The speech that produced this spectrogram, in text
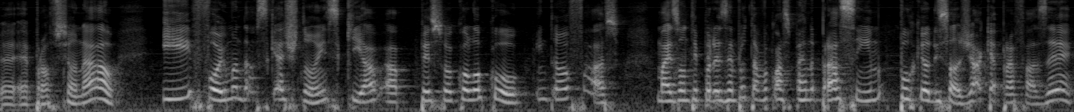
é, é, profissional e foi uma das questões que a, a pessoa colocou. Então eu faço. Mas ontem, por exemplo, eu tava com as pernas pra cima, porque eu disse, ó, já que é pra fazer,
